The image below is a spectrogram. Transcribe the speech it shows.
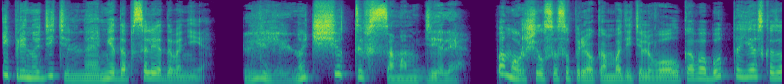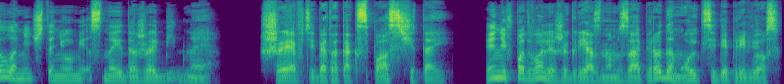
и принудительное медобследование?» «Лиль, ну чё ты в самом деле?» Поморщился с упреком водитель Волкова, будто я сказала нечто неуместное и даже обидное. «Шеф тебя-то так спас, считай. И не в подвале же грязном запер, а домой к себе привез.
